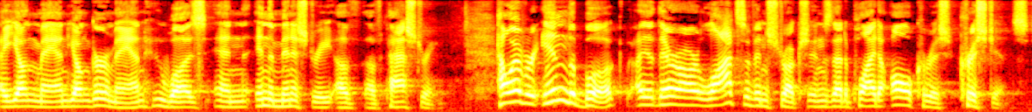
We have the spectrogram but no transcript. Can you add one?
a young man, younger man, who was in, in the ministry of, of pastoring. However, in the book, uh, there are lots of instructions that apply to all Christians.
